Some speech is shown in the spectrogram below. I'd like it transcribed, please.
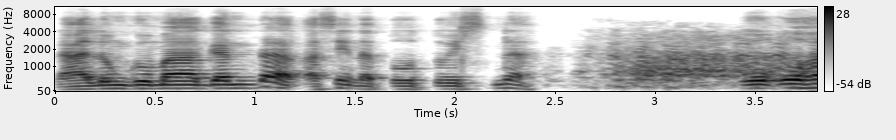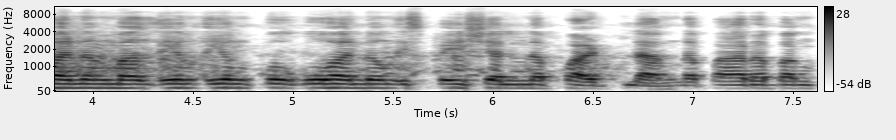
lalong gumaganda kasi natutwist na. Kukuha ng mag, yung, yung kukuha ng special na part lang na para bang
